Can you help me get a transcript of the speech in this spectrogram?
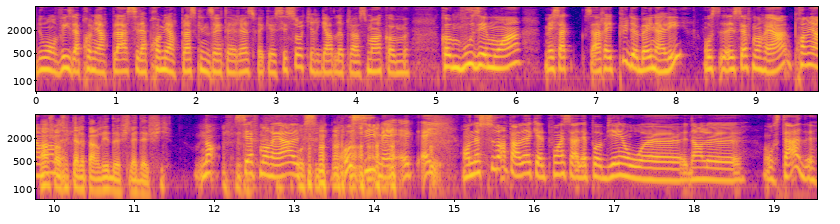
nous, on vise la première place. C'est la première place qui nous intéresse. Fait que c'est sûr qu'ils regardent le classement comme, comme vous et moi, mais ça, ça arrête plus de bien aller au CF Montréal. Premièrement, Ah, je pensais que tu allais parler de Philadelphie. non, CF Montréal. Aussi. Aussi, mais hey, on a souvent parlé à quel point ça allait pas bien au, euh, dans le, au stade.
